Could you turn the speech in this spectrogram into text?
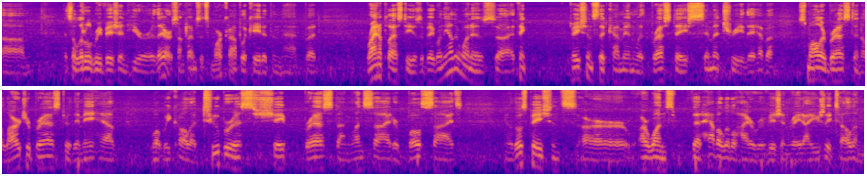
um, it's a little revision here or there. Sometimes it's more complicated than that, but Rhinoplasty is a big one. The other one is, uh, I think, patients that come in with breast asymmetry. They have a smaller breast and a larger breast, or they may have what we call a tuberous shaped breast on one side or both sides. You know, those patients are are ones that have a little higher revision rate. I usually tell them,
